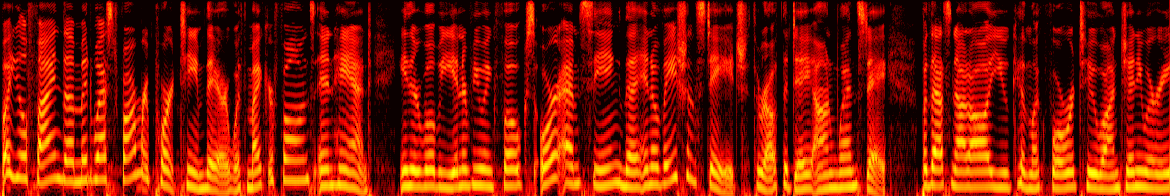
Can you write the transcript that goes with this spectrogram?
but you'll find the Midwest Farm Report team there with microphones in hand. Either we'll be interviewing folks or emceeing the innovation stage throughout the day on Wednesday. But that's not all you can look forward to on January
